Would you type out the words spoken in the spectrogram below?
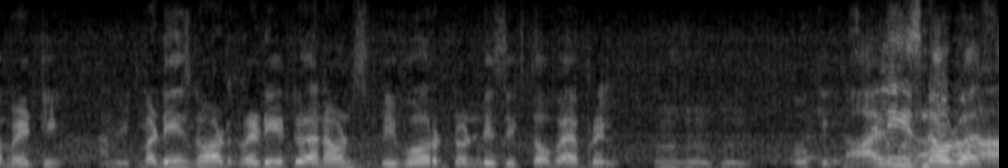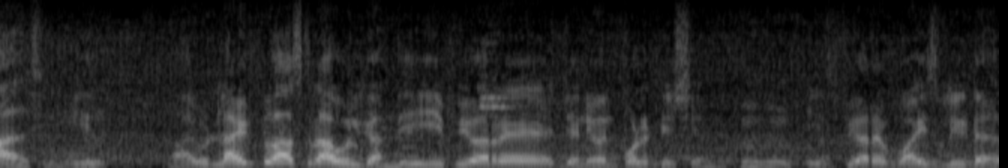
Amethi but he is not ready to announce before 26th of April. Mm-hmm. Okay. Now, Still he is nervous. Ah, I would like to ask Rahul Gandhi if you are a genuine politician, mm-hmm. if you are a wise leader,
